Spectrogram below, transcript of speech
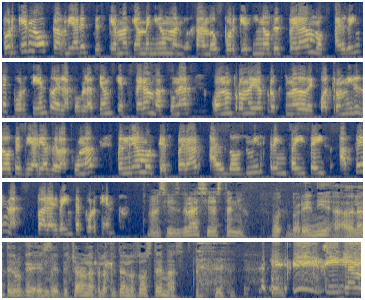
¿por qué no cambiar este esquema que han venido manejando? Porque si nos esperamos al 20% de la población que esperan vacunar con un promedio aproximado de 4.000 dosis diarias de vacunas, tendríamos que esperar al 2036 apenas para el 20%. Así es, gracias, Tania. Doreni, adelante, creo que este, te echaron la pelotita en los dos temas. Sí, claro,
